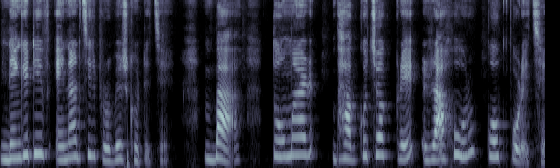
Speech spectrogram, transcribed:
নেগেটিভ এনার্জির প্রবেশ ঘটেছে বা তোমার ভাগ্যচক্রে রাহুর কোপ পড়েছে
